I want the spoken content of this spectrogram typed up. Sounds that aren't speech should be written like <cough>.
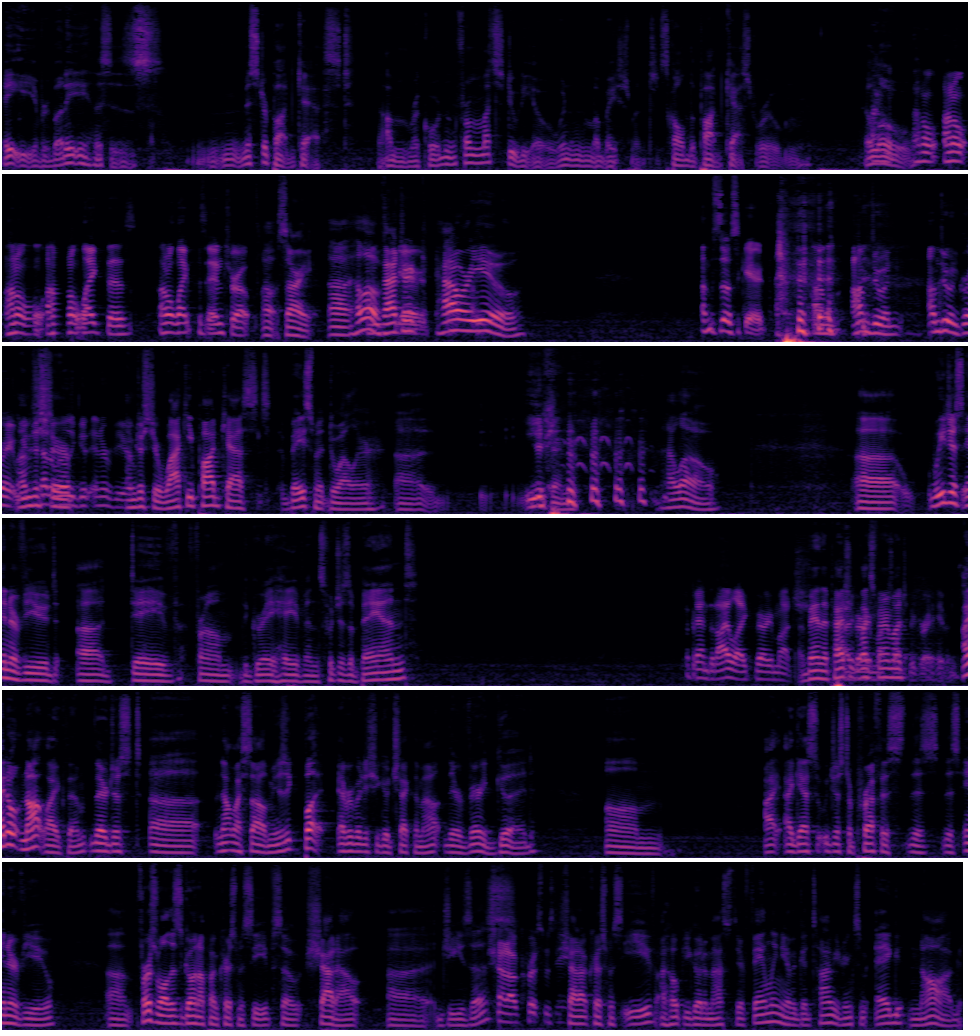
Hey, everybody, this is Mr. Podcast. I'm recording from my studio in my basement. It's called the Podcast Room. Hello. I don't, I don't, I don't, I don't like this. I don't like this intro. Oh, sorry. Uh, hello, I'm Patrick. scared. How are you? I'm so scared. <laughs> I'm, I'm doing, I'm doing great. We I'm just, your- a really good interview. I'm just your wacky podcast basement dweller, uh, <laughs> Ethan. <laughs> hello. Uh, we just interviewed uh, Dave from the Gray Havens, which is a band a band that I like very much. A band that Patrick I likes very like much. The Gray Havens. I don't not like them. They're just uh, not my style of music, but everybody should go check them out. They're very good. Um, I, I guess just to preface this this interview, um, first of all, this is going up on Christmas Eve, so shout out uh, Jesus. Shout out Christmas Eve. Shout out Christmas Eve. I hope you go to mass with your family and you have a good time. You drink some eggnog.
